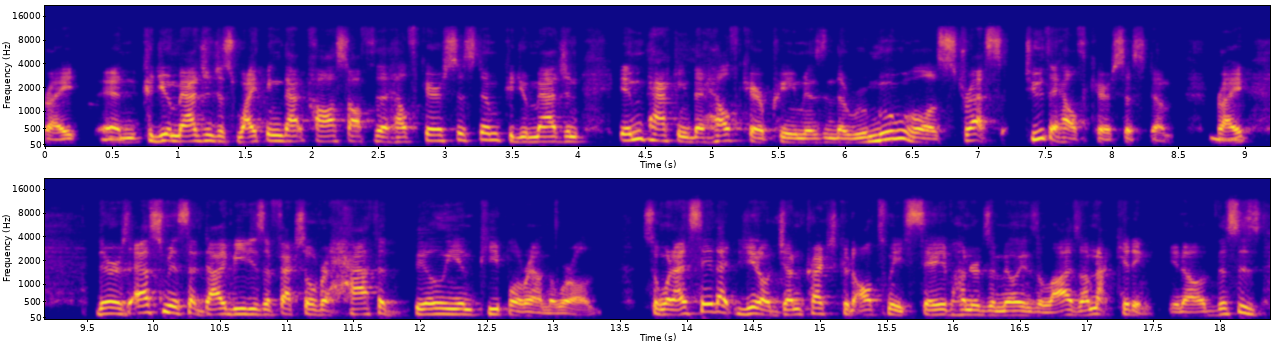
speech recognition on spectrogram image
Right? Mm-hmm. And could you imagine just wiping that cost off the healthcare system? Could you imagine impacting the healthcare premiums and the removal of stress to the healthcare system, mm-hmm. right? There's estimates that diabetes affects over half a billion people around the world. So when I say that, you know, Genprex could ultimately save hundreds of millions of lives, I'm not kidding. You know, this is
